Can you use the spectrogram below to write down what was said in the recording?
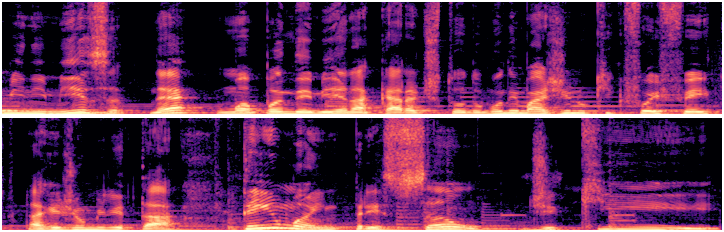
minimiza, né? Uma pandemia na cara de todo mundo. Imagina o que foi feito na região militar. Tem uma impressão de que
